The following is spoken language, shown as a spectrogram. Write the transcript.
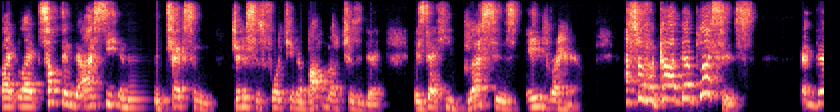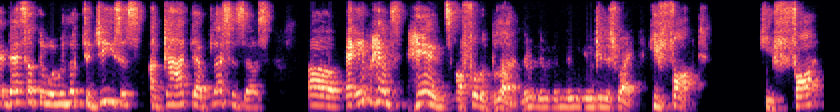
Like, like something that I see in the text in Genesis 14 about Melchizedek is that he blesses Abraham. I serve a God that blesses. That's something when we look to Jesus, a God that blesses us. Uh, and Abraham's hands are full of blood. Let me, let, me, let me, get this right. He fought. He fought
